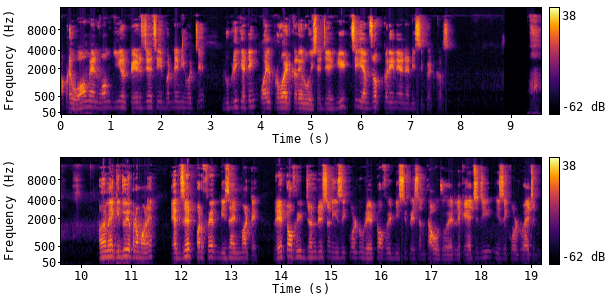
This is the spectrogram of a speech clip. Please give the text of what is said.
આપણે worm and worm gear pair જે છે એ બંનેની વચ્ચે લુબ્રિકેટિંગ ઓઇલ પ્રોવાઈડ કરેલું હોય છે, જે હીટ છે એ એબ્ઝોર્બ કરીને એને ડિસિપેટ કરશે. હવે મેં કીધું એ પ્રમાણે એક્ઝેક્ટ પરફેક્ટ ડિઝાઇન માટે rate of heat generation is equal to rate of heat dissipation થવું જોઈએ, એટલે કે H G is equal to H D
